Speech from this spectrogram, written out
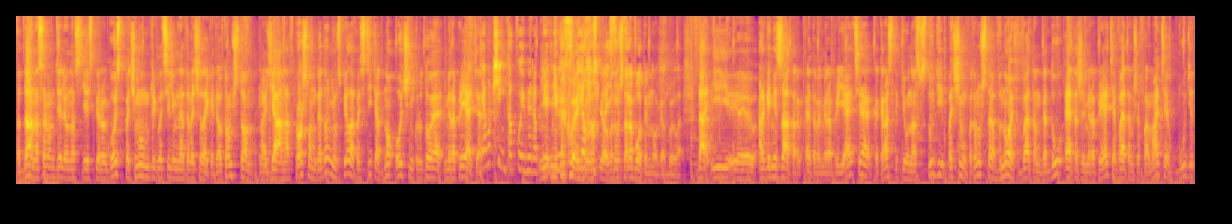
Да, на самом деле у нас есть первый гость. Почему мы пригласили именно этого человека? Дело в том, что э, Яна в прошлом году не успела посетить одно очень крутое мероприятие. Я вообще никакое Ни- мероприятие никакое не успела успел, потому что работы много было. Да, и э, организатор этого мероприятия как раз-таки у нас в студии. Почему? Потому что вновь в этом году это же мероприятие в этом же формате будет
